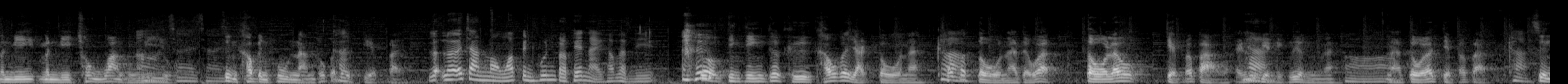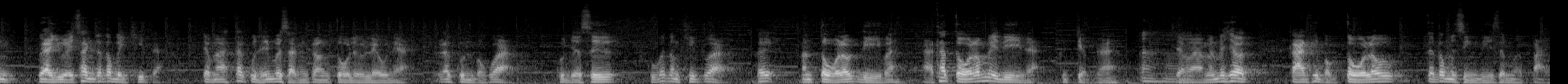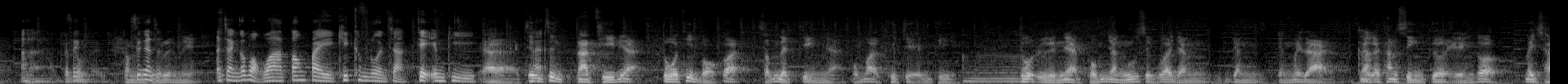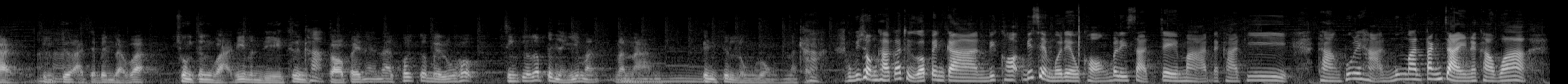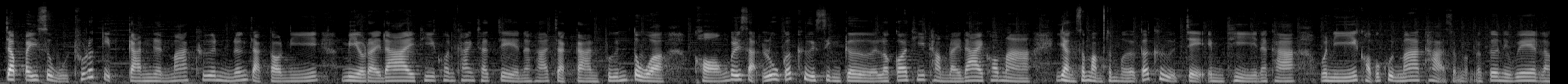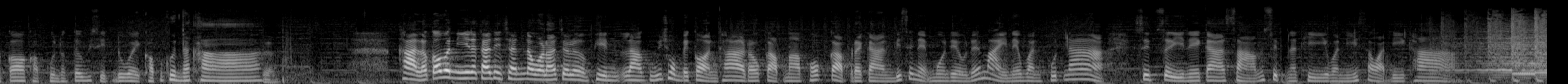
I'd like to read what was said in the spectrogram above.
มันมีมันมีช่องว่างตรงนี้อยู่าใช่ใช่ซึ่งเขาเป็นผู้นำเขาก็ค่ะได้เปรียบไป แล้วแล้วอาจารย์มองว่าเป็นหุ้นประเภทไหนครับแบบนี้ ก็จริงๆก็คือเขาก็อยากโตนะค่ะเขาก็โตนะ แต่ว่าโตแล้วเจ็บหรือเปล่าไอ้นี่ค่ะ เป็นอีกเรื่องหนึงนะอ๋อนะโตแล้วเจ็บหรือเปล่า ค่ะ ซึ่ง valuation ก็ต้องไปคิดอะใช่ไหมถ้าคุณเห็นบริษัทมันกำลังโตเร็วๆเนี่ย แล้วคุณบอกว่าคุณจะซื้อ คุณก็ต้องคิดว่า เฮ้ยมันโตแล้วดีไหมอ่าถ้าโตแล้วไม่ดีเนี่ยคุณเจ็บนะอ่าฮะ ใช่ไหมมันไม่ใช่ว่าการที่บอกโตแล้วจะต้องเป็นสิ่งดีเสมอไปอ่านะก็ต้องคำซึ่นึงงอาจถึจะงเรื่องนี้อาจารย์ก็บอกว่าต้องไปคิดคำนวณจาก JMT เอ่อซึ่งอะซึ่งนาทีเนี่ยตัวที่บอกว่าสำเร็จจริงเนี่ยผมว่าคือ JMT ตัวอื่นเนี่ยผมยังรู้สึกว่ายังยังยังไม่ได้ค่ะแม้กระทั่งซิงเกอร์เองก็ไม่ใช่อ่าฮะซิงเกอร์อาจจะเป็นแบบว่าช่วงจังหวะนี้มันดีขึ้น ค่ะต่อไปในอนาคตก็ไม่รู้เพราะ ซิงเกอร์ก็เป็นอย่างนี้มามานานขึ้นขึ้นลงลงนะครับค่ะคุณผู้ชมคะก็ถือว่าเป็นการวิเคราะห์ business model ของบริษัท JMart นะคะที่ทางผู้บริหารมุ่งมั่นตั้งใจนะคะว่าจะไปสู่ธุรกิจการเงินมากขึ้น เนื่องจากตอนนี้มีรายได้ที่ค่อนข้างชัดเจนนะคะ จากการฟื้นตัวของบริษัทลูกก็คือซิงเกอร์แล้วก็ที่ทำรายได้เข้ามา อย่างสม่ำเสมอก็คือ JMT นะคะ วันนี้ขอบพระคุณมากค่ะสำหรับดรนิเวศ แล้วก็ขอบคุณดรวิสิทธิ์ด้วย ขอบพระคุณนะคะ ค่ะ แล้วก็วันนี้นะคะ ดิฉันนวรัตเจริญพินลาคุณผู้ชมไปก่อนค่ะ เรากลับมาพบกับรายการ Business Model ได้ใหม่ในวันพุธหน้า 14นาฬิกา30 นาที วันนี้สวัสดีค่ะ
